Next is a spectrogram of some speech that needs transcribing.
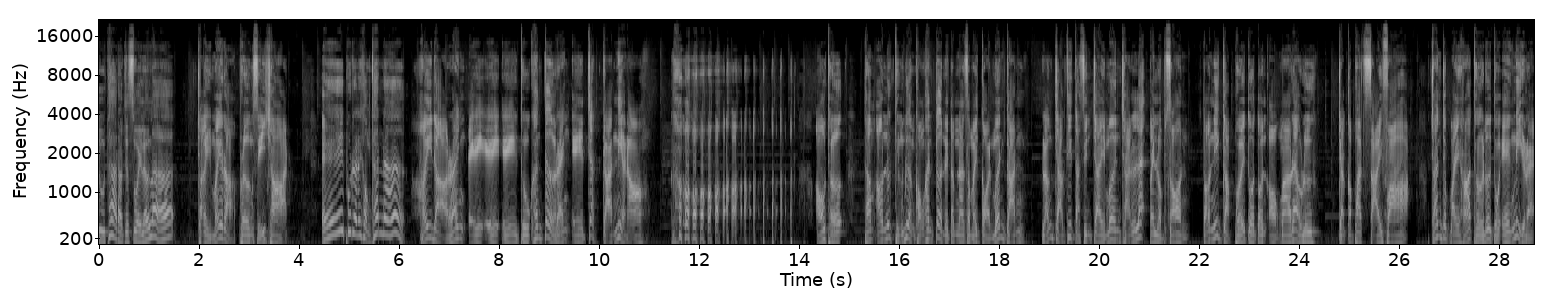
ดูท่าเราจะซวยแล้วล่ะ ใช่ไหมล่ะ เพลิงสีชาติ เอ๊ะพูดอะไรของท่านนะ ให้ด่าแรงเอเอเอถูกฮันเตอร์แรงเอจัดการเนี่ยนะเอาเถอะทำเอานึกถึงเรื่องของฮันเตอร์ในตำนานสมัยก่อนเหมือนกัน หลังจากที่ตัดสินใจเมินฉันและไปหลบซ่อน ตอนนี้กลับเผยตัวตนออกมาแล้วหรือจักรพรรดิสายฟ้า ฉันจะไปหาเธอด้วยตัวเองนี่แหละ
